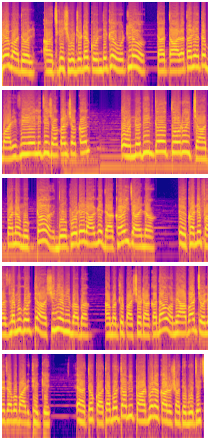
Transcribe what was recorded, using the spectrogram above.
রে বাদল, আজকে সূর্যটা কোন দিকে উঠল? তা তাড়াতাড়ি এত বাড়ি ফিরে এলি যে সকাল সকাল? অন্যদিন তো তোর ওই চাঁদপানা মুখটা দুপুরের আগে দেখাই যায় না। এখানে ফাজলামু করতে আসিনি আমি, বাবা। আমাকে পাঁচশো টাকা দাও, আমি আবার চলে যাব বাড়ি থেকে। এত কথা বলতে আমি পারব না কারোর সাথে, বুঝেছ?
